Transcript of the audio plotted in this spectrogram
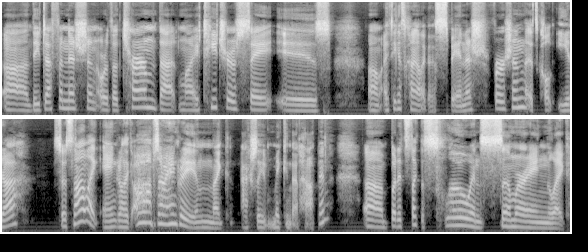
Uh, the definition or the term that my teachers say is, um, I think it's kind of like a Spanish version. It's called ira. So it's not like anger, like, oh, I'm so angry, and like actually making that happen. Uh, but it's like the slow and simmering like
